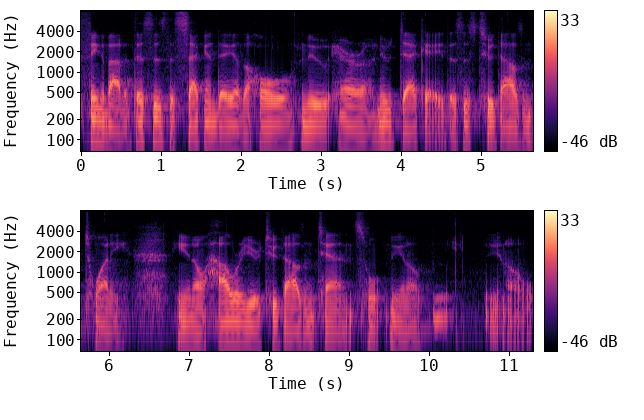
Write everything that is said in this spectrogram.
Think about it. This is the second day of the whole new era, new decade. This is 2020. You know, how are your 2010s? You know, you know,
